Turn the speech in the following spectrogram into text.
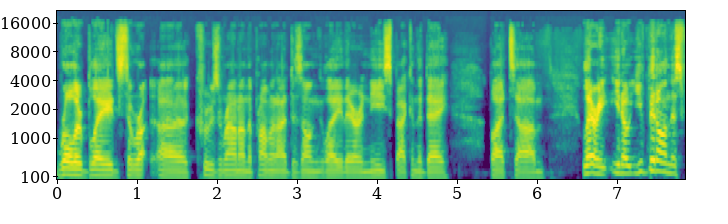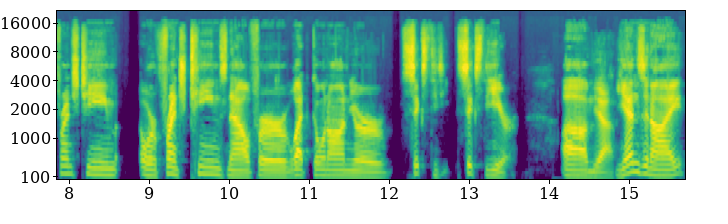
rollerblades to uh, cruise around on the Promenade des Anglais there in Nice back in the day. But um, Larry, you know, you've been on this French team or French teams now for what going on your sixth sixth year. Um, yeah, Jens and I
